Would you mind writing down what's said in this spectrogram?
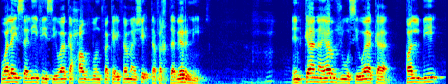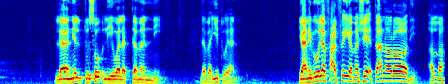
وليس لي في سواك حظ فكيفما شئت فاختبرني. إن كان يرجو سواك قلبي لا نلت سؤلي ولا التمني. ده بقيته يعني. يعني بيقول افعل فيا ما شئت أنا راضي. الله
